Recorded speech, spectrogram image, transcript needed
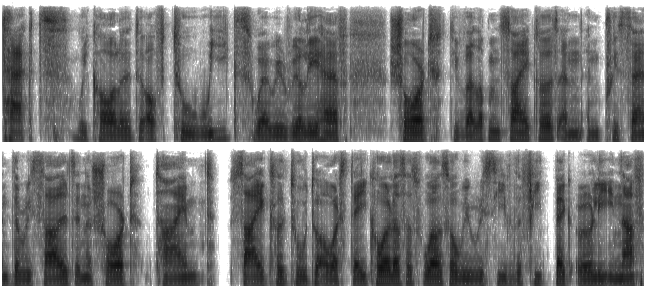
tact, we call it, of two weeks, where we really have short development cycles and, and present the results in a short timed cycle to, to our stakeholders as well. So we receive the feedback early enough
